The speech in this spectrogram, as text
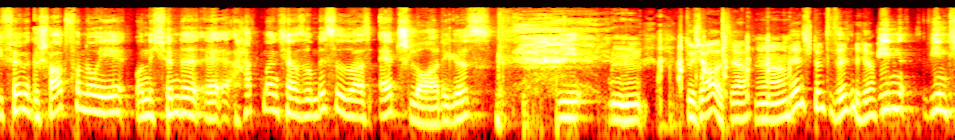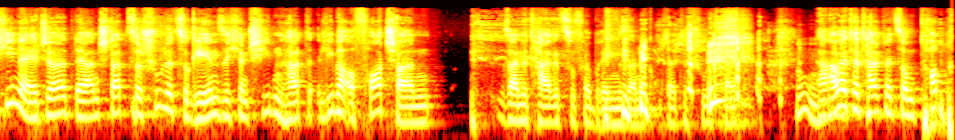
die Filme geschaut von Noé und ich finde, er hat manchmal so ein bisschen so was Edgelordiges, wie, Durchaus, ja. Ja. Nee, das stimmt tatsächlich, ja. wie, ein, wie ein Teenager, der anstatt zur Schule zu gehen, sich entschieden hat, lieber auf Fortran seine Tage zu verbringen, seine komplette Schulzeit. Er arbeitet halt mit so einem Top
